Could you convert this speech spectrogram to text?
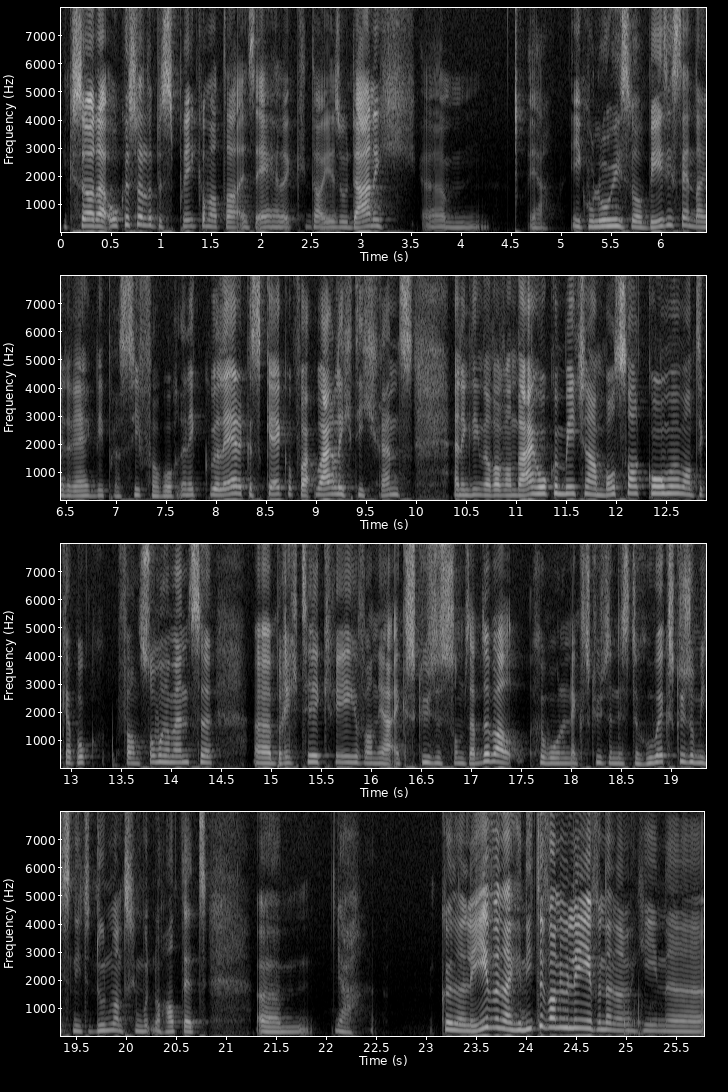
Ik zou dat ook eens willen bespreken, omdat dat is eigenlijk dat je zodanig um, ja, ecologisch wel bezig zijn, dat je er eigenlijk depressief van wordt. En ik wil eigenlijk eens kijken op waar, ligt die grens. En ik denk dat dat vandaag ook een beetje aan bod zal komen, want ik heb ook van sommige mensen uh, berichten gekregen van ja, excuses. Soms heb je wel gewoon een excuus en is het een goed excuus om iets niet te doen, want je moet nog altijd um, ja, kunnen leven en genieten van je leven en er geen... Uh,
